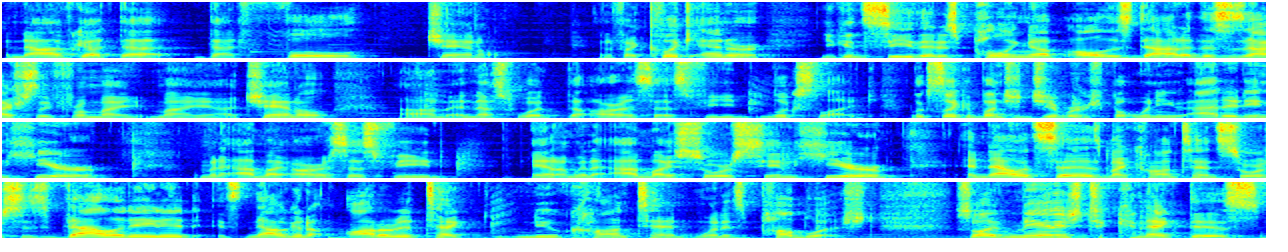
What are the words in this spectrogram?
And now I've got that that full channel. And if I click enter, you can see that it's pulling up all this data. This is actually from my, my uh, channel, um, and that's what the RSS feed looks like. Looks like a bunch of gibberish, but when you add it in here, I'm gonna add my RSS feed, and I'm gonna add my source in here, and now it says my content source is validated. It's now gonna auto-detect new content when it's published. So I've managed to connect this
